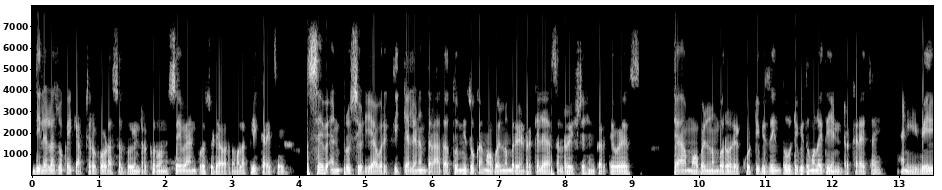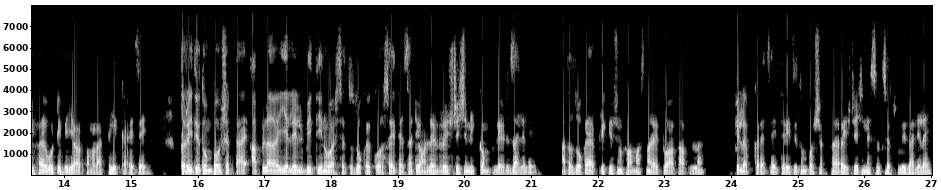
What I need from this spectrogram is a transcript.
दिलेला जो काही कॅप्चर कोड असेल तो एंटर करून सेव्ह अँड प्रोसीड यावर तुम्हाला क्लिक करायचं आहे सेव्ह अँड प्रोसीड यावर क्लिक केल्यानंतर आता तुम्ही जो काय मोबाईल नंबर एंटर केला असेल रजिस्ट्रेशन करते वेळेस त्या मोबाईल नंबरवर एक ओ टी पी जाईल. तो ओ टी पी तुम्हाला इथे एंटर करायचा आहे आणि व्हेरीफाय ओ टी पी यावर तुम्हाला क्लिक करायचं आहे. तर इथे तुम्ही पाहू शकता आपला एल एल बी तीन वर्षाचा जो काही कोर्स आहे त्यासाठी ऑनलाईन रजिस्ट्रेशन कंप्लीट झालेलं आहे. आता जो काही ॲप्लिकेशन फॉर्म असणार आहे तो आता आपल्याला फिलअप करायचं आहे. तर इथे तुम्ही पाहू शकता रजिस्ट्रेशन सक्सेसफुली झालेलं आहे.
